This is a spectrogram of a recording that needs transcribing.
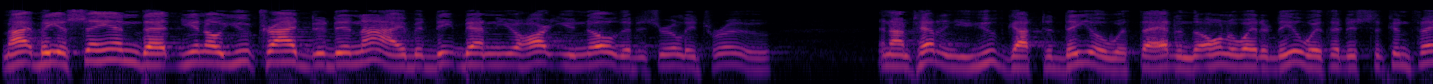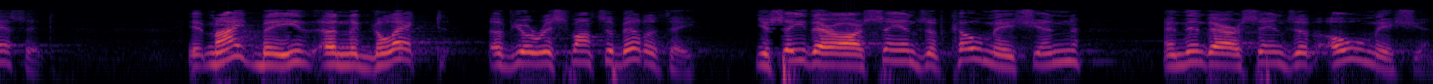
Might be a sin that, you know, you've tried to deny, but deep down in your heart you know that it's really true. And I'm telling you, you've got to deal with that, and the only way to deal with it is to confess it. It might be a neglect of your responsibility. You see, there are sins of commission, and then there are sins of omission.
